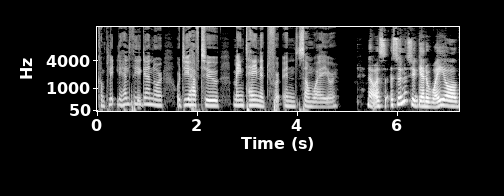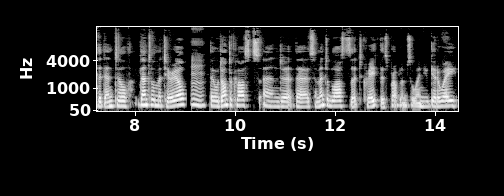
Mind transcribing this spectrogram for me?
completely healthy again or or do you have to maintain it for in some way or No, as, as soon as you get away all the dental dental material, Mm. the odontoclasts and uh, the cementoblasts that create this problem. So when you get away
